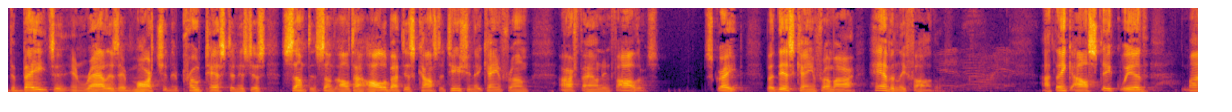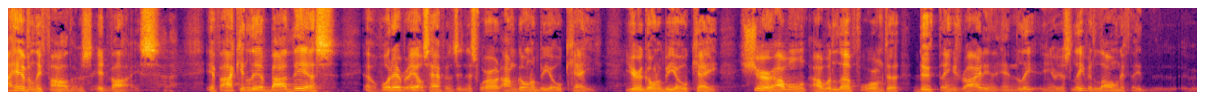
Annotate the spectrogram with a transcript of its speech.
debates and, and rallies, they're marching, they're protesting. It's just something, something all the time, all about this constitution that came from our founding fathers. It's great. But this came from our Heavenly Father. I think I'll stick with my Heavenly Father's advice. If I can live by this, uh, whatever else happens in this world, I'm going to be okay. You're going to be okay. Sure, I want. I would love for them to do things right and, and leave, you know just leave it alone if they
